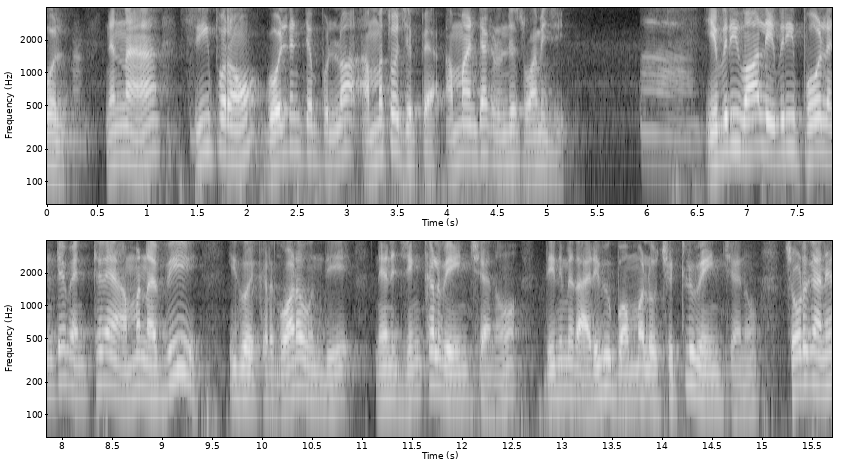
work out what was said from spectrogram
goal నిన్న శ్రీపురం గోల్డెన్ టెంపుల్లో అమ్మతో చెప్పా. అమ్మ అంటే అక్కడ ఉండే Swamiji. Every wall every pole అంటే వెంటనే అమ్మ నవ్వి ఇగో ఇక్కడ గోడ ఉంది. నేను జింకలు వేయించాను. దీని మీద అడవి బొమ్మలు చెట్లు వేయించాను. చూడగానే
